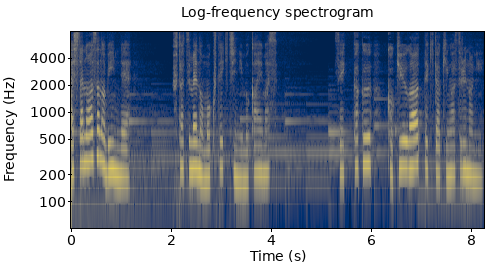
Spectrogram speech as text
明日の朝の便で二つ目の目的地に向かいます。せっかく呼吸が合ってきた気がするのに、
